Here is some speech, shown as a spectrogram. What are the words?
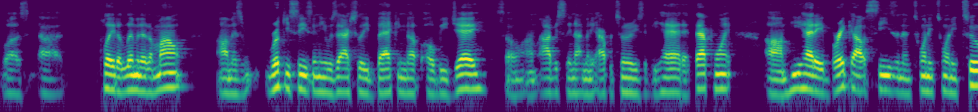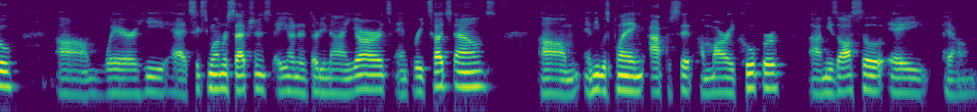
was uh, played a limited amount. Um, his rookie season, he was actually backing up OBJ. So um, obviously, not many opportunities to be had at that point. Um, he had a breakout season in 2022 um, where he had 61 receptions, 839 yards, and three touchdowns. Um, and he was playing opposite Amari Cooper. Um, he's also a um,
